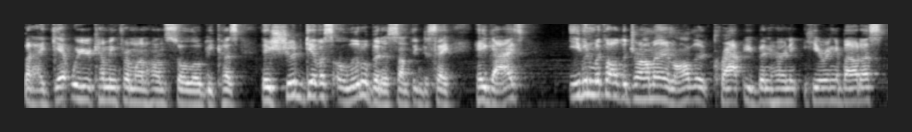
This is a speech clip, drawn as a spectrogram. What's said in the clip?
but I get where you're coming from on Han Solo because they should give us a little bit of something to say, hey guys, even with all the drama and all the crap you've been hearing, hearing about us,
